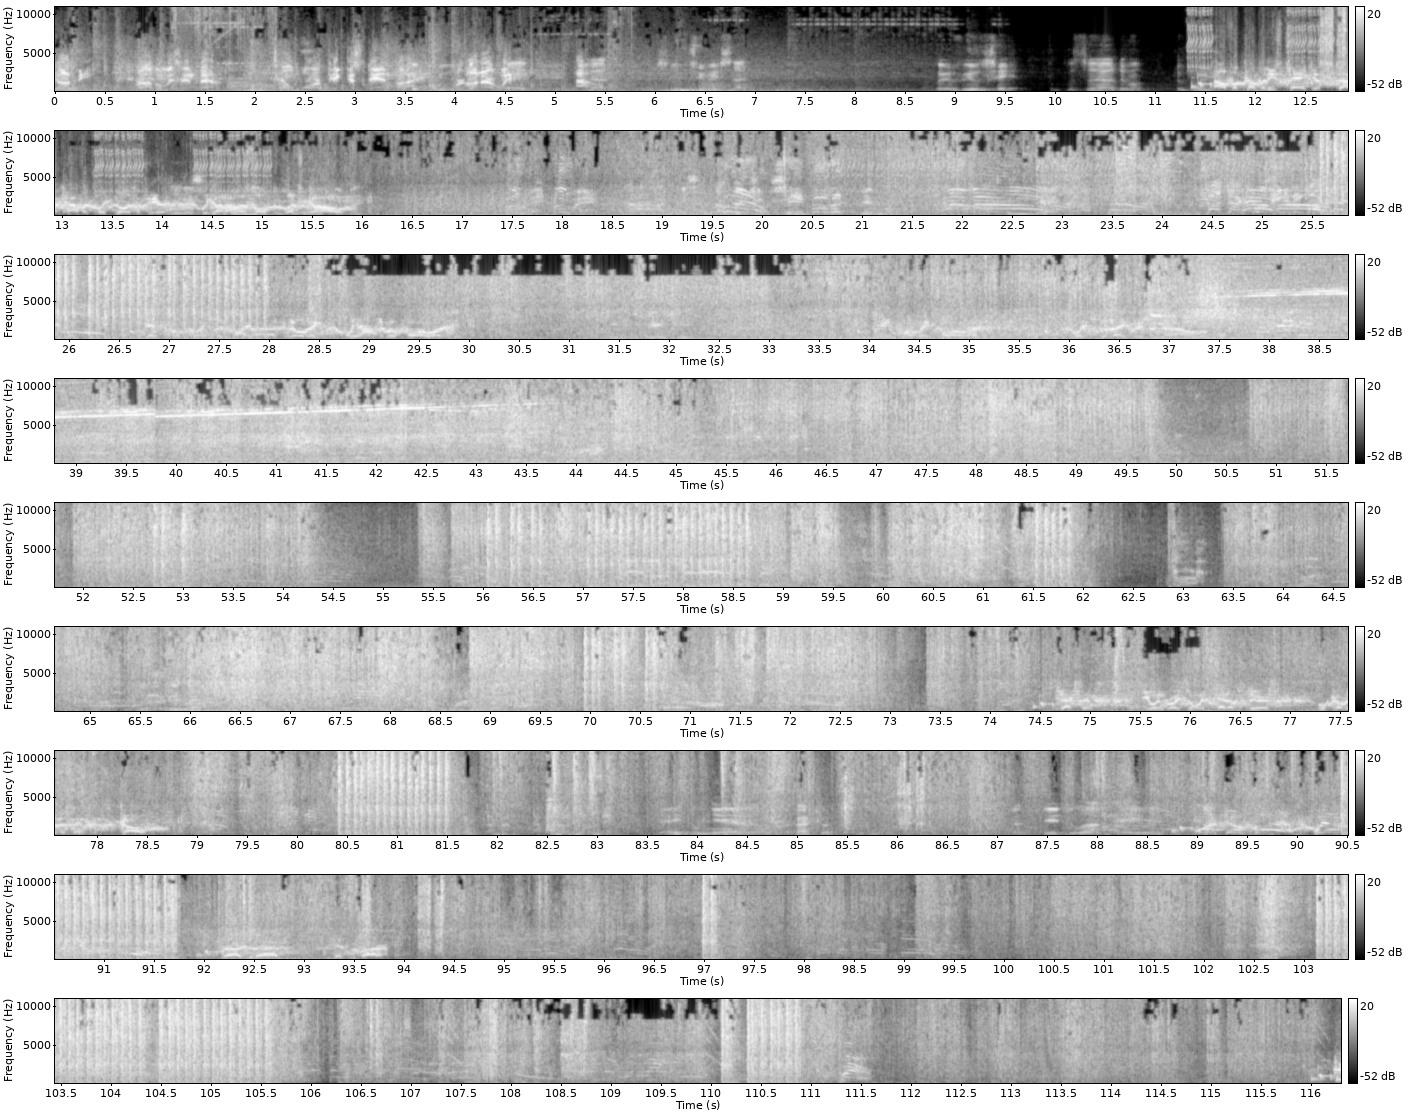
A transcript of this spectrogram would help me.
Copy. Bravo is inbound. Tell War Pig to stand by. We're on our way. Out. Přičíme se. Review 3. To se já demo. Alpha Company's tank is stuck half a click north of here. We gotta hustle. Let's go! Move it! Move it! Myslím, že to čipsy tak demo. Contact one! Enemy contact one! Get so close to fire on that building! We have to move forward! Keep moving forward! Switch to night vision now! Jackson, you and Royce will head upstairs. We'll cover this entrance. Go! Ej, u mě pokračuje. Tak, je tu a hej, Watch your fire! We are looking Roger that. Getting fire.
